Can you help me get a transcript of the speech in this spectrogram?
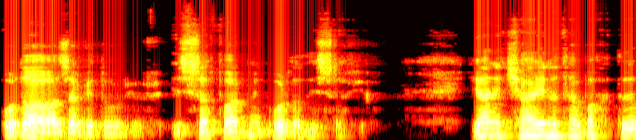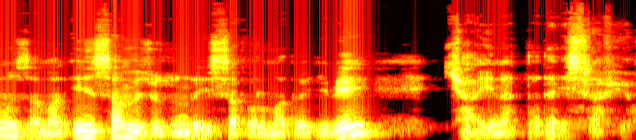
o da ağaca gıda oluyor. İsraf var mı? Orada da israf yok. Yani kainata baktığımız zaman insan vücudunda israf olmadığı gibi kainatta da israf yok.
